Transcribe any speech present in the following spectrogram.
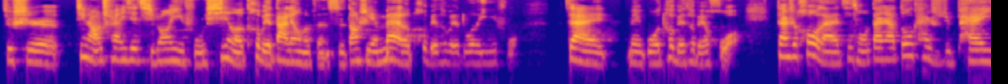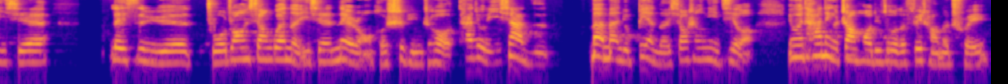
就是经常穿一些奇装异服，吸引了特别大量的粉丝。当时也卖了特别特别多的衣服，在美国特别特别火。但是后来，自从大家都开始去拍一些类似于着装相关的一些内容和视频之后，他就一下子慢慢就变得销声匿迹了，因为他那个账号就做的非常的垂。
